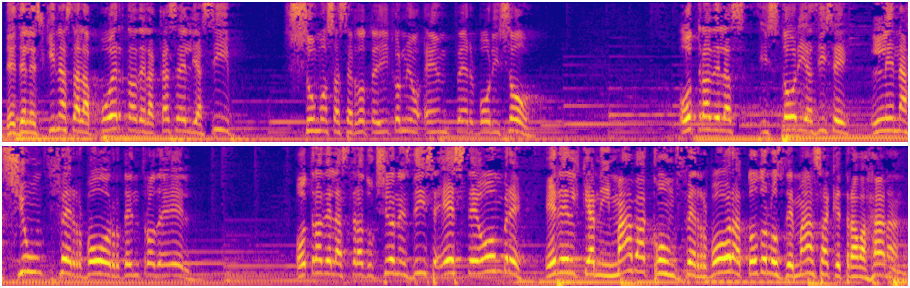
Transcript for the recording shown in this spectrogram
Desde la esquina hasta la puerta de la casa de Eliasib, sumo sacerdote, di conmigo, enfervorizó. Otra de las historias dice, le nació un fervor dentro de él. Otra de las traducciones dice, este hombre era el que animaba con fervor a todos los demás a que trabajaran.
